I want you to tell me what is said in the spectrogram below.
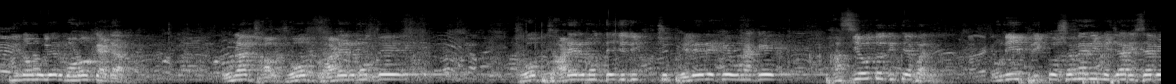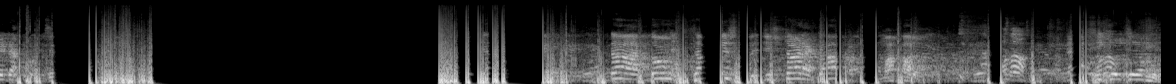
তৃণমূলের বড় ক্যাডার। ওনার ঝোপ ঝাড়ের মধ্যে, ঝোপ ঝাড়ের মধ্যে যদি কিছু ফেলে রেখে ওনাকে ফাঁসিয়েও তো দিতে পারে। উনি প্রিকশনারি মেজার হিসেবে এটা করেছেন। একদম রেজিস্টার্ড একটা মাতাল কি বলছে রাহুল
